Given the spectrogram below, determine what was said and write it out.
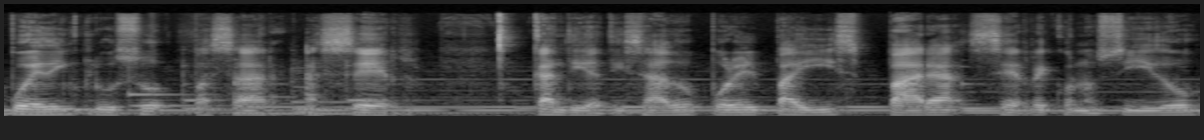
puede incluso pasar a ser candidatizado por el país para ser reconocido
